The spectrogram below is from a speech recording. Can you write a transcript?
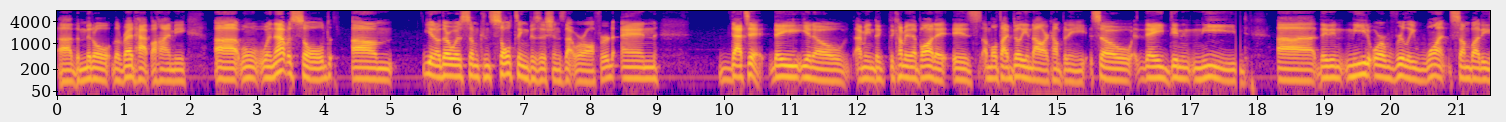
uh, the middle the red hat behind me, uh, when when that was sold. Um, you know there was some consulting positions that were offered and that's it. They, you know, I mean, the, the company that bought it is a multi billion dollar company. So they didn't need. Uh, they didn't need or really want somebody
